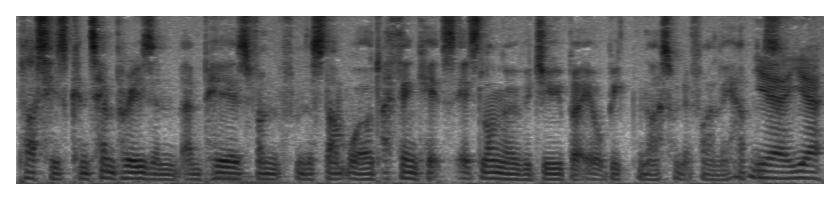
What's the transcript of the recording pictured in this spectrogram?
Plus his contemporaries and, and peers from, from the stunt world. I think it's it's long overdue, but it will be nice when it finally happens. Yeah, yeah.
